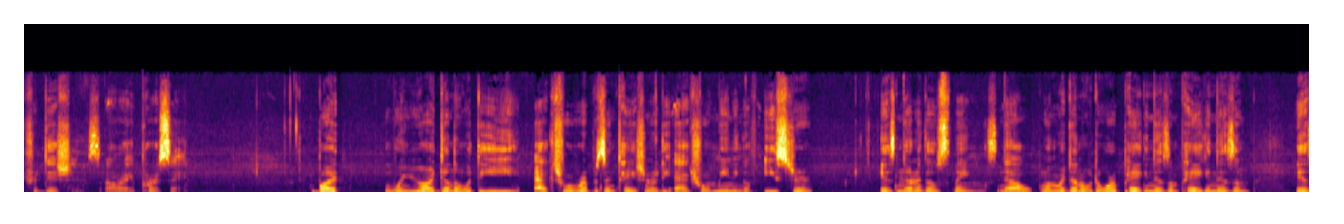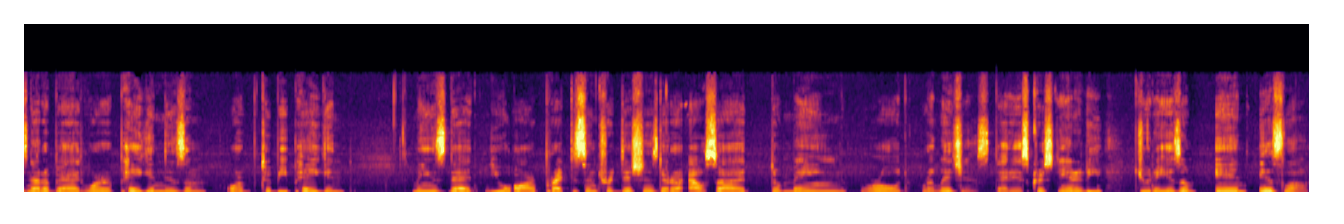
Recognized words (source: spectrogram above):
traditions, all right, per se. But when you are dealing with the actual representation or the actual meaning of Easter, is none of those things. Now, when we're dealing with the word paganism, paganism is not a bad word. Paganism, or to be pagan, means that you are practicing traditions that are outside the main world religions that is, Christianity, Judaism, and Islam.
